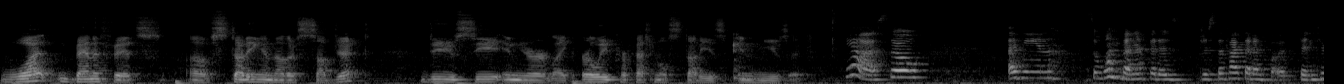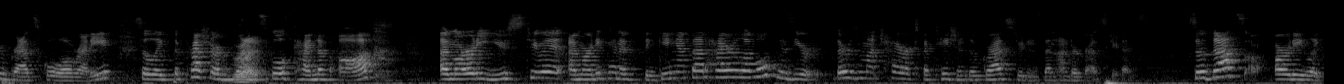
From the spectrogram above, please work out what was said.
what benefits of studying another subject do you see in your like early professional studies in music? Yeah, so I mean, so one benefit is just the fact that I've been through grad school already. So like the pressure of grad Right. school is kind of off. I'm already used to it. I'm already kind of thinking at that higher level because you're there's much higher expectations of grad students than undergrad students. So that's already like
